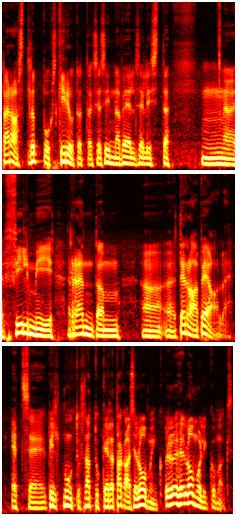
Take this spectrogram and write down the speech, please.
pärast lõpuks kirjutatakse sinna veel sellist mm, filmi random tera peale et see pilt muutuks natuke jälle tagasi looming, loomulikumaks.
